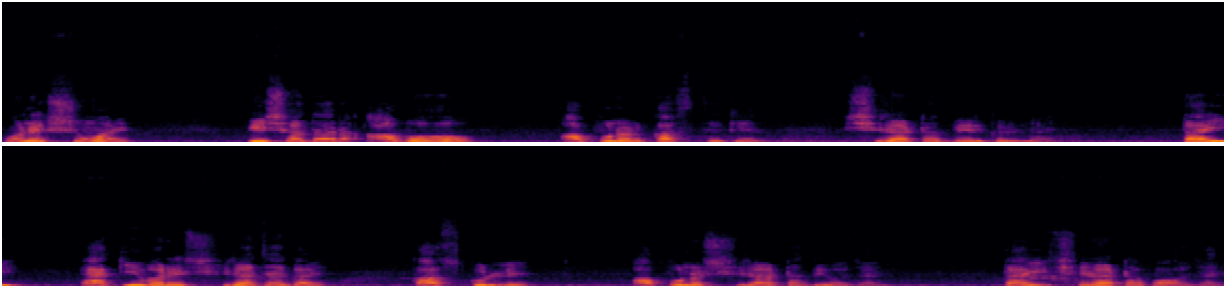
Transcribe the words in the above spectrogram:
অনেক সময় পেশাদার আবহ আপনার কাছ থেকে সেরাটা বের করে নেয়। তাই একেবারে সেরা জায়গায় কাজ করলে আপনার সেরাটা দেওয়া যায়। তাই সেরাটা পাওয়া যায়।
